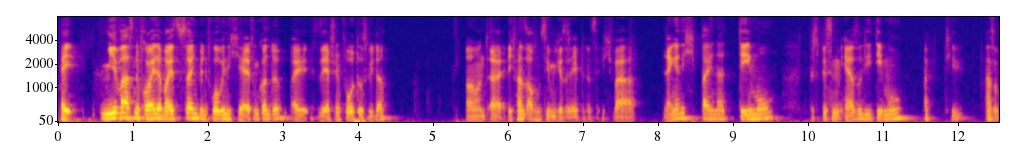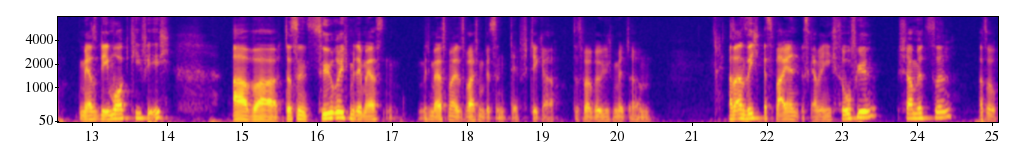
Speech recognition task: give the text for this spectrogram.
Hey, mir war es eine Freude dabei zu sein. Bin froh, wenn ich dir helfen konnte bei sehr schönen Fotos wieder. Und äh, ich fand es auch ein ziemliches Erlebnis. Ich war länger nicht bei einer Demo. Du bist ein bisschen eher so die Demo aktiv, also mehr so Demo aktiv wie ich. Aber das in Zürich mit dem ersten, mit dem ersten Mal, das war schon ein bisschen deftiger. Das war wirklich mit, ähm, also an sich, es war ja, es gab ja nicht so viel Scharmützel. Also.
